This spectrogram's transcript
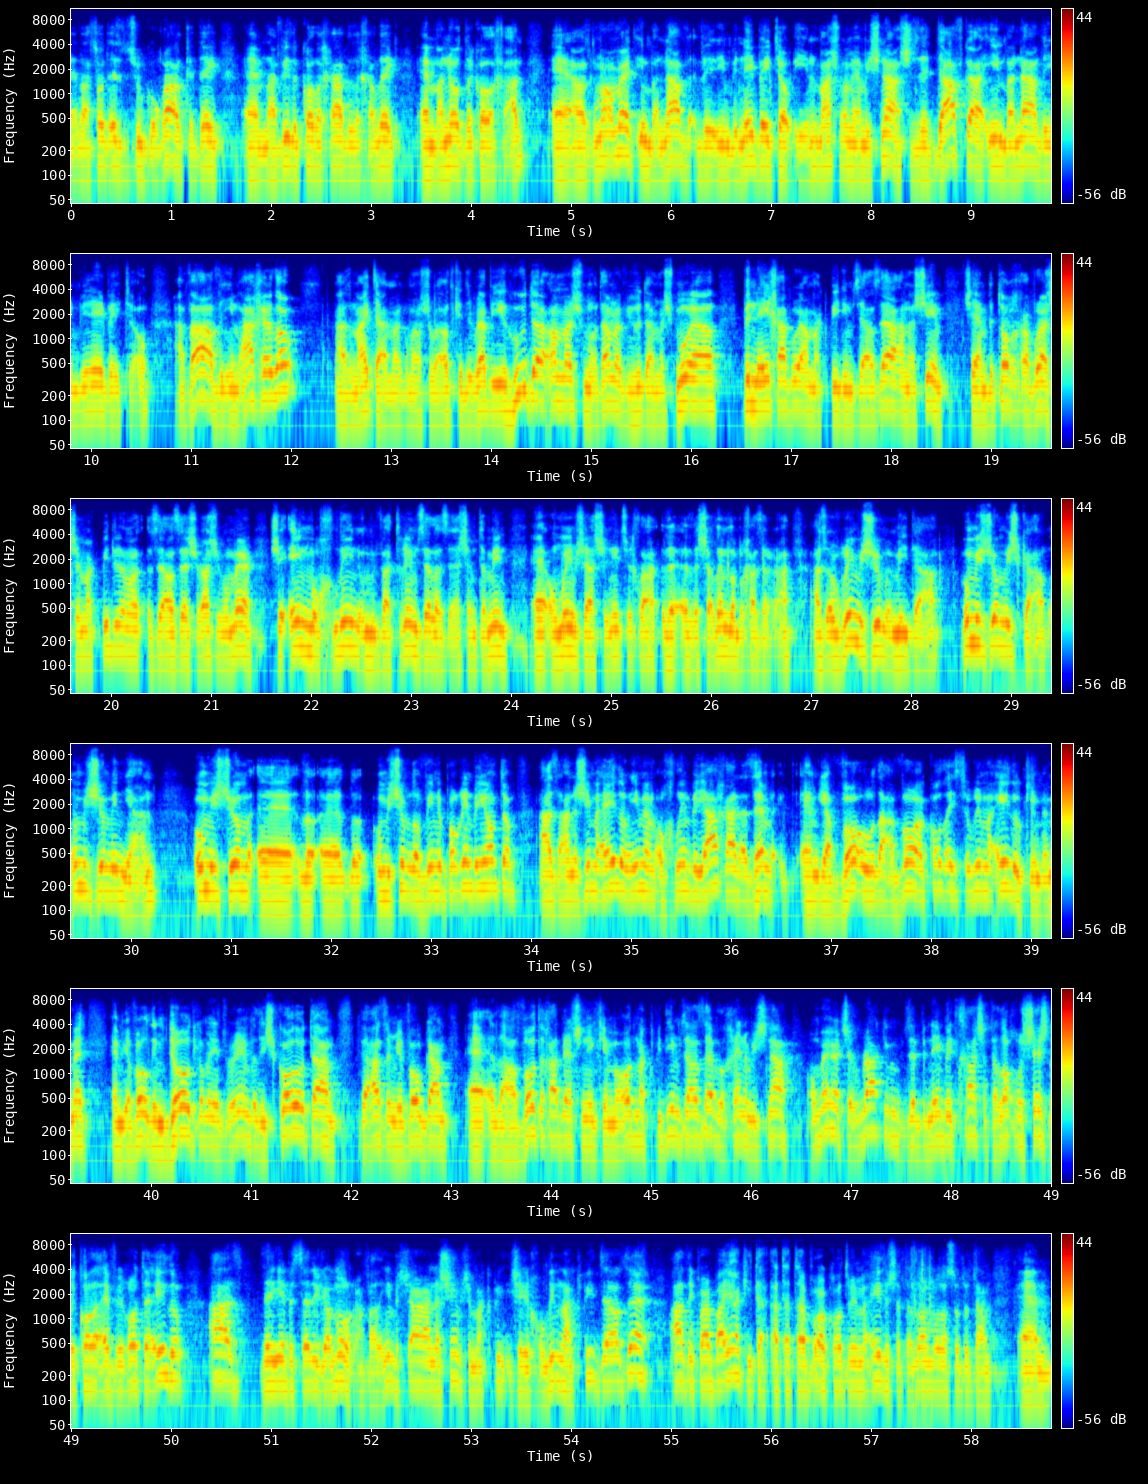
לעשות איזשהו גורל כדי להביא לכל אחד ולחלק מנות לכל אחד, אז הגמרא אומרת, עם בניו ועם בני ביתו אין, משמע מהמשנה שזה דווקא עם בניו ועם בני ביתו, אבל ועם אחר לא. אז מה הייתה אמר גמר שואלת? כדי רבי יהודה אמר שמואל, אמר רבי יהודה אמר שמואל, בני חבורה מקפידים זה על זה, אנשים שהם בתוך החבורה, שהם מקפידים זה על זה, שרש"י אומר שאין מוכלין ומוותרים זה לזה, שהם תמיד אה, אומרים שהשני צריך לשלם לו בחזרה, אז עוברים משום מידה ומשום משקל ומשום עניין ומשום, אה, לא, אה, לא, ומשום לווינו פורין ביום טוב. אז האנשים האלו, אם הם אוכלים ביחד, אז הם, הם יבואו לעבור על כל האיסורים האלו, כי באמת הם יבואו למדוד כל מיני דברים ולשקול אותם, ואז הם יבואו גם אה, להלוות אחד מהשני, כי הם מאוד מקפידים זה על זה, ולכן המשנה אומרת שרק אם זה בני ביתך, שאתה לא חושש לכל העבירות האלו, אז זה יהיה בסדר גמור. אבל אם בשאר האנשים שמקפיד, שיכולים להקפיד זה על זה, אז זה כבר בעיה, כי אתה, אתה תעבור על כל הדברים האלו שאתה לא אמור לעשות אותם. אמ,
